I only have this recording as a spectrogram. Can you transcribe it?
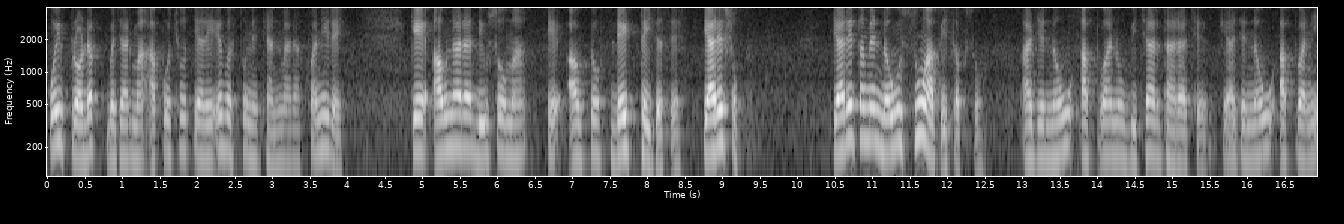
કોઈ પ્રોડક્ટ બજારમાં આપો છો, ત્યારે એ વસ્તુને ધ્યાનમાં રાખવાની રહે કે આવનારા દિવસોમાં એ આઉટ ઓફ ડેટ થઈ જશે. ત્યારે શું? ત્યારે તમે નવું શું આપી શકશો? આજે નવું આપવાનું વિચારધારા છે કે આજે નવું આપવાની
